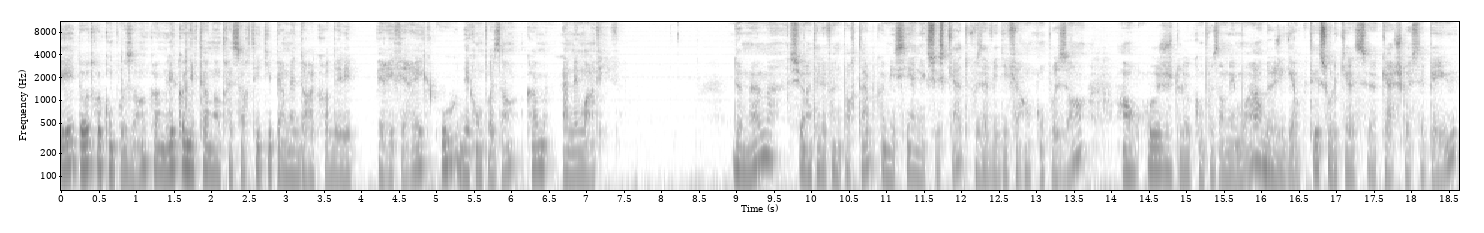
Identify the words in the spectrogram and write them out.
et d'autres composants comme les connecteurs d'entrée-sortie qui permettent de raccorder les périphériques ou des composants comme la mémoire vive. De même, sur un téléphone portable, comme ici un Nexus 4, vous avez différents composants. En rouge, le composant mémoire, 2 gigaoctets sous lequel se cache le CPU.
